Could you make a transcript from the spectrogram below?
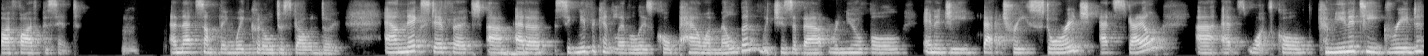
by 5%. Mm-hmm. And that's something we could all just go and do. Our next effort um, at a significant level is called Power Melbourne, which is about renewable energy battery storage at scale, uh, at what's called community grid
